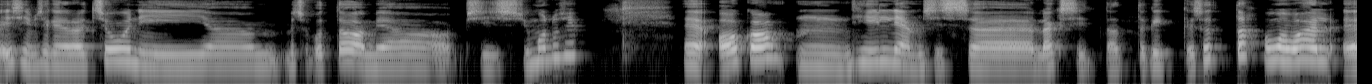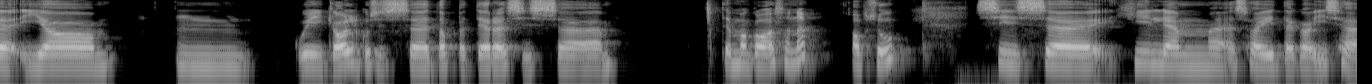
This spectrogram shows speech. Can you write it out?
esimese generatsiooni Mesopotaamia siis jumalusi. aga mm, hiljem siis läksid nad kõik sõtta omavahel ja kuigi alguses äh, tapeti ära siis äh, tema kaaslane Apsu, siis äh, hiljem sai ta ka ise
